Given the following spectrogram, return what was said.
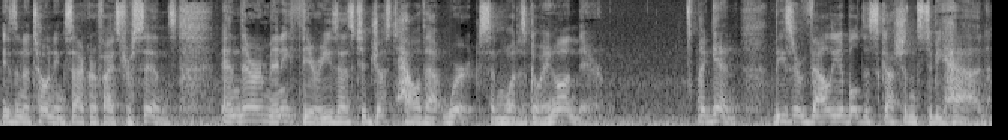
is an atoning sacrifice for sins. And there are many theories as to just how that works and what is going on there. Again, these are valuable discussions to be had,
